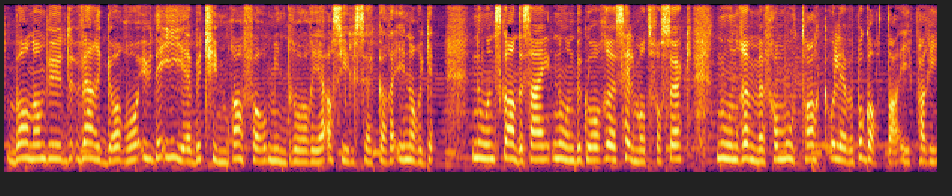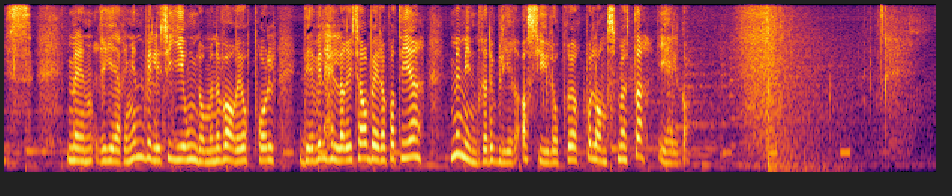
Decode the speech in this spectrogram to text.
Barneombud, verger og UDI er bekymra for mindreårige asylsøkere i Norge. Noen skader seg, noen begår selvmordsforsøk, noen rømmer fra mottak og lever på gata i Paris. Men regjeringen vil ikke gi ungdommene varig opphold. Det vil heller ikke Arbeiderpartiet, med mindre det blir asylopprør på landsmøtet i helga.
